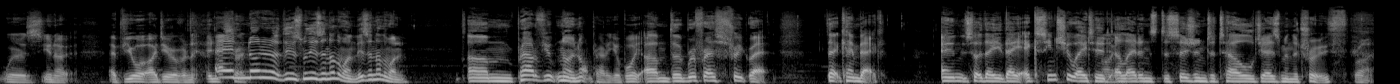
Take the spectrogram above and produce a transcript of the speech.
whereas you know, if your idea of an intro, And no, no, no. There's there's another one. There's another one. Um, proud of you. No, not proud of your boy. Um, the Riff Raff Street Rat that came back, and so they they accentuated Oh, yeah. Aladdin's decision to tell Jasmine the truth right,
